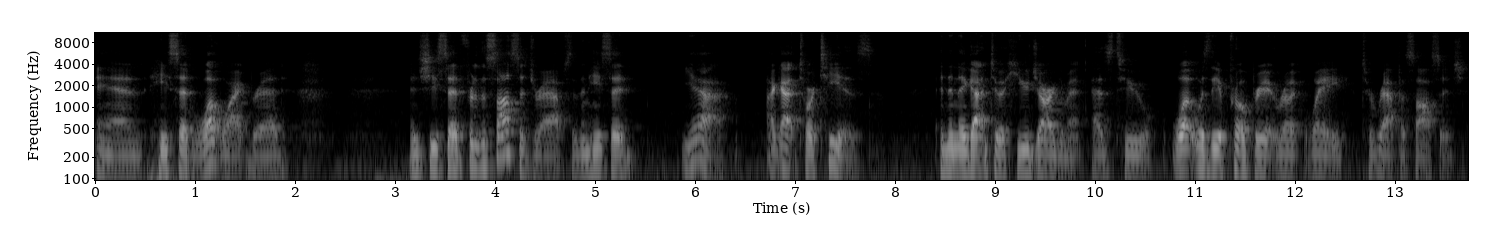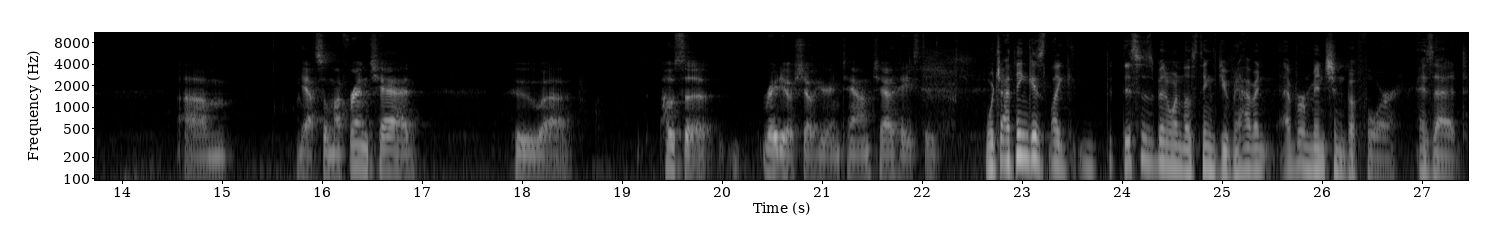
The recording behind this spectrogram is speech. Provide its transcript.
And he said, what white bread? And she said, for the sausage wraps. And then he said, yeah, I got tortillas and then they got into a huge argument as to what was the appropriate ro- way to wrap a sausage. Um, yeah, so my friend Chad, who uh, hosts a radio show here in town, Chad Hasty. Which I think is like th- this has been one of those things you haven't ever mentioned before. Is that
